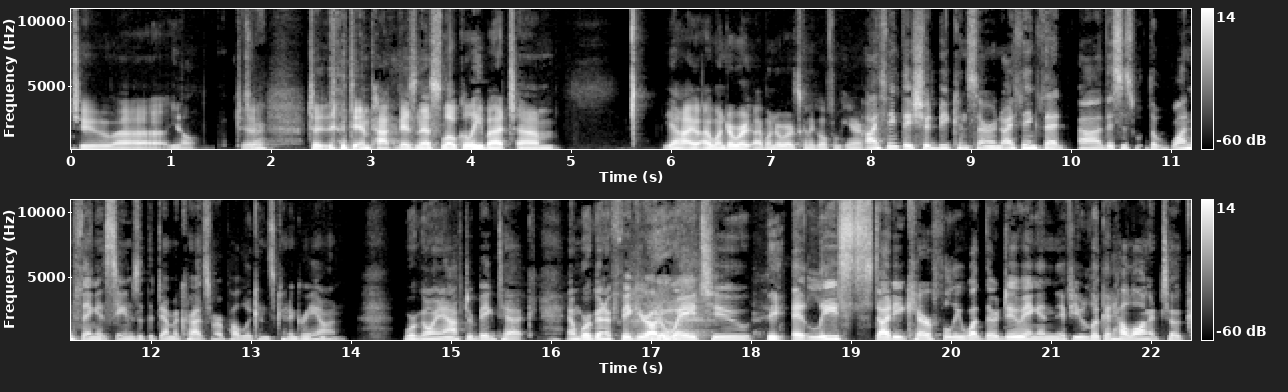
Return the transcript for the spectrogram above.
to uh, you know to sure. to to impact business locally, but. Um, yeah, I, I, wonder where I wonder where it's going to go from here. I think they should be concerned. I think that uh, this is the one thing it seems that the Democrats and Republicans can agree on. We're going after big tech, and we're going to figure out a way to the, at least study carefully what they're doing. And if you look at how long it took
